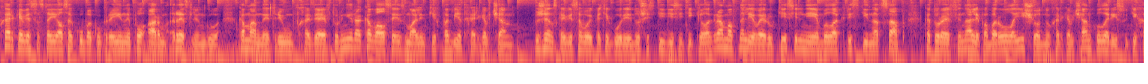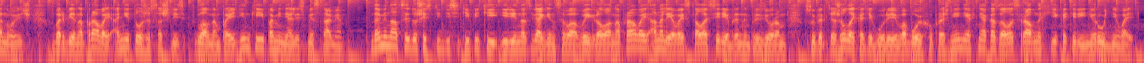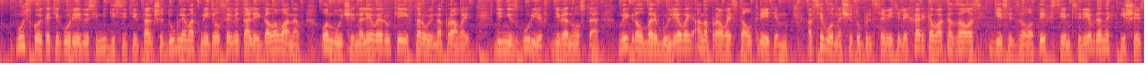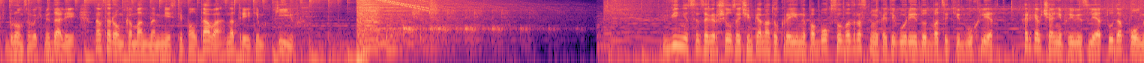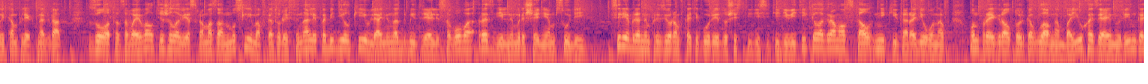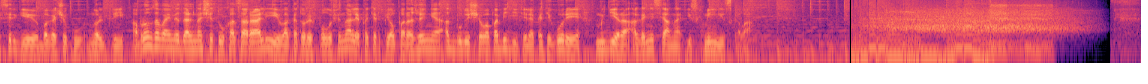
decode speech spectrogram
Харькове состоялся Кубок Украины по арм-рестлингу. Командный триумф хозяев турнира ковался из маленьких побед харьковчан. В женской весовой категории до 60 килограммов на левой руке сильнее была Кристина Цап, которая в финале поборола еще одну харьковчанку Ларису Тиханович. В борьбе на правой они тоже сошлись в главном поединке и поменялись местами. Доминации до 65 Ирина Звягинцева выиграла на правой, а на левой стала серебряным призером. В супертяжелой категории в обоих упражнениях не оказалось равных Екатерине Рудневой. В мужской категории до 70 также дублем отметился Виталий Голованов, он лучший на левой руке и второй на правой. Денис Гурьев, 90, выиграл борьбу левой, а на правой стал третьим. А всего на счету представителей Харькова оказалось 10 золотых, 7 серебряных и 6 бронзовых медалей. На втором командном месте Полтава, на третьем Киев. В Виннице завершился чемпионат Украины по боксу в возрастной категории до 22 лет. Харьковчане привезли оттуда полный комплект наград. Золото завоевал тяжеловес Рамазан Муслимов, который в финале победил киевлянина Дмитрия Лисового раздельным решением судей. Серебряным призером в категории до 69 килограммов стал Никита Родионов. Он проиграл только в главном бою хозяину ринга Сергею Богачуку 0-3. А бронзовая медаль на счету Хасара Алиева, который в полуфинале потерпел поражение от будущего победителя категории Мгера Аганесяна из Хмельницкого.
